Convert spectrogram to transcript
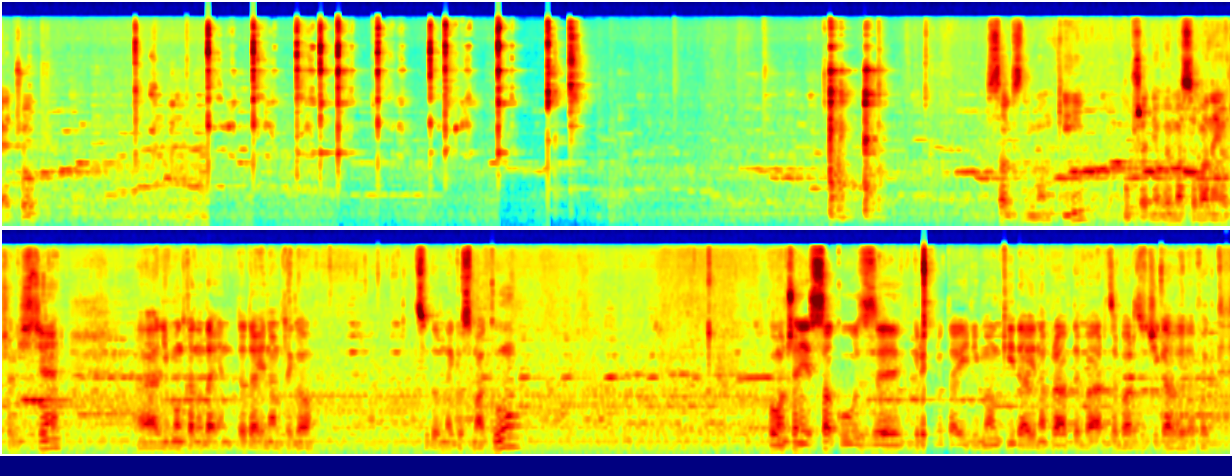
Ketchup. Sok z limonki, uprzednio wymasowanej oczywiście. E, Limonka dodaje, dodaje nam tego cudownego smaku. Połączenie soku z grejpfruta i limonki daje naprawdę bardzo, bardzo ciekawy efekt.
